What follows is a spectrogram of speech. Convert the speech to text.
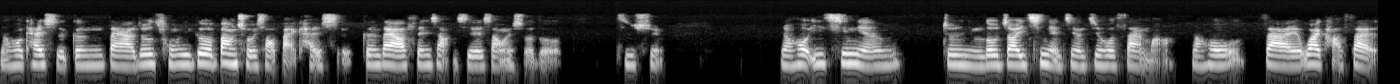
然后开始跟大家就是从一个棒球小白开始跟大家分享一些响尾蛇的资讯，然后一七年就是你们都知道一七年进了季后赛嘛，然后在外卡赛。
